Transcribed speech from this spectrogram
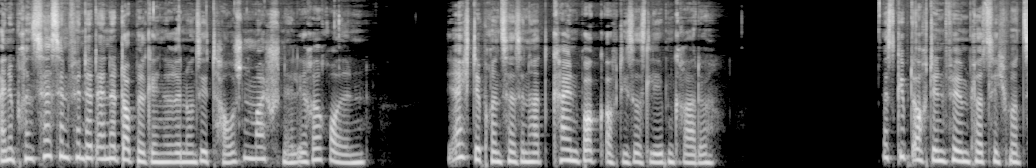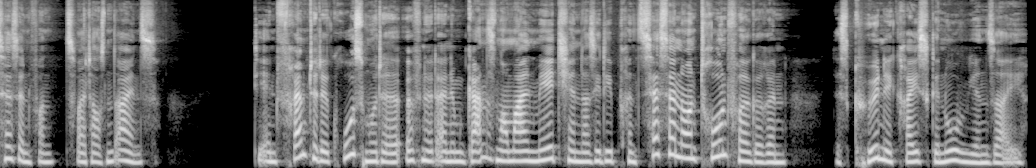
Eine Prinzessin findet eine Doppelgängerin und sie tauschen mal schnell ihre Rollen. Die echte Prinzessin hat keinen Bock auf dieses Leben gerade. Es gibt auch den Film Plötzlich Prinzessin von 2001. Die entfremdete Großmutter eröffnet einem ganz normalen Mädchen, dass sie die Prinzessin und Thronfolgerin des Königreichs Genovien sei.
